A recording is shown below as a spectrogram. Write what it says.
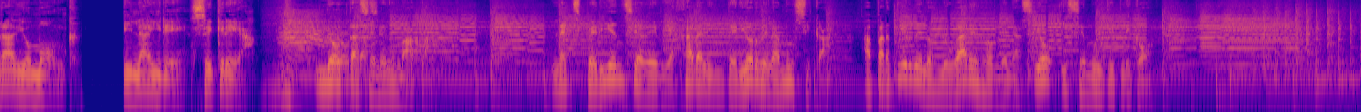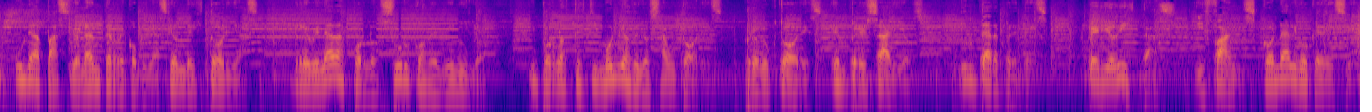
Radio Monk. El aire se crea. Notas en el mapa. La experiencia de viajar al interior de la música a partir de los lugares donde nació y se multiplicó. Una apasionante recopilación de historias reveladas por los surcos del vinilo y por los testimonios de los autores, productores, empresarios, intérpretes, periodistas y fans con algo que decir.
